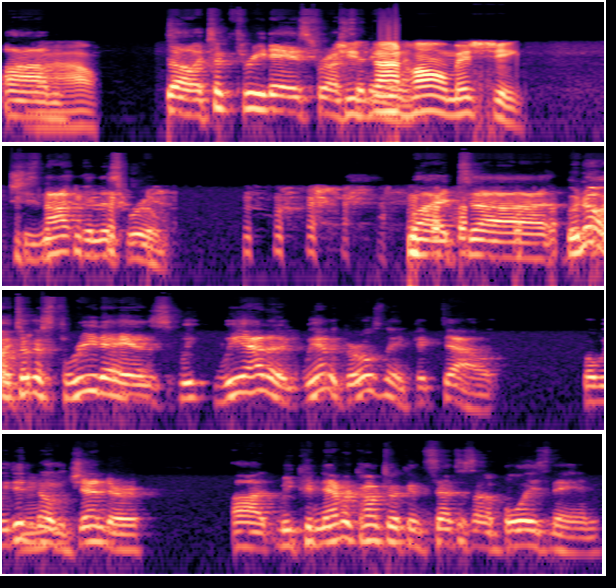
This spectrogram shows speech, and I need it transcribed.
Um, wow So it took three days for us. she's to not home is she She's not in this room. but uh, but no, it took us three days. We we had a we had a girl's name picked out, but we didn't know Mhm. the gender. Uh, we could never come to a consensus on a boy's name,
